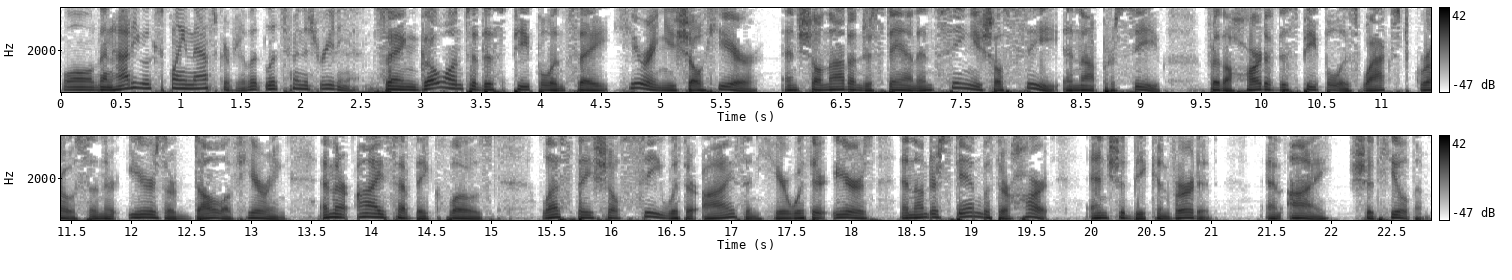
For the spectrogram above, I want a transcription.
well, then how do you explain that scripture? Let, let's finish reading it. saying, Go unto this people and say, Hearing ye shall hear, and shall not understand, and seeing ye shall see, and not perceive. For the heart of this people is waxed gross, and their ears are dull of hearing, and their eyes have they closed, lest they shall see with their eyes, and hear with their ears, and understand with their heart, and should be converted, and I should heal them.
